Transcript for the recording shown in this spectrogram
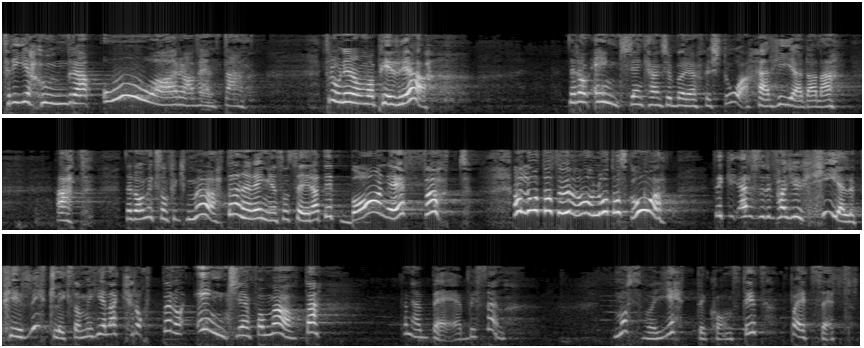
300 år av väntan. Tror ni de var pirriga? När de äntligen kanske börjar förstå, här herdarna, att när de liksom fick möta den här ängeln som säger att ett barn är fött. Ja, låt, oss, ja, låt oss gå! Det, alltså, det var ju helpirrigt liksom i hela kroppen och äntligen få möta den här bebisen. Det måste vara jättekonstigt på ett sätt.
